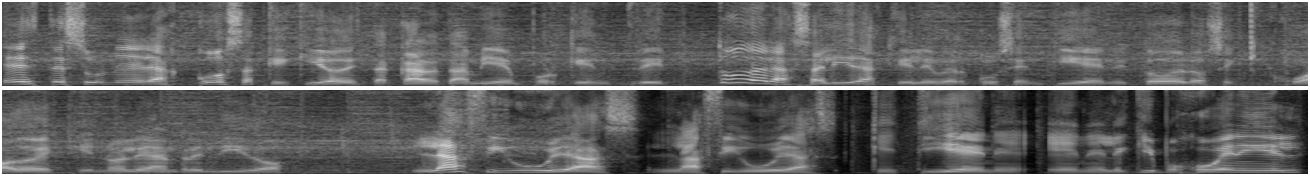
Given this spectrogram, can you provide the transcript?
esta es una de las cosas que quiero destacar también, porque entre todas las salidas que Leverkusen tiene, todos los jugadores que no le han rendido, las figuras, las figuras que tiene en el equipo juvenil,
